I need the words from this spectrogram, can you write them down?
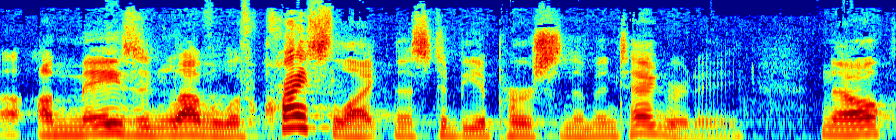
uh, amazing level of Christ likeness to be a person of integrity. No,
